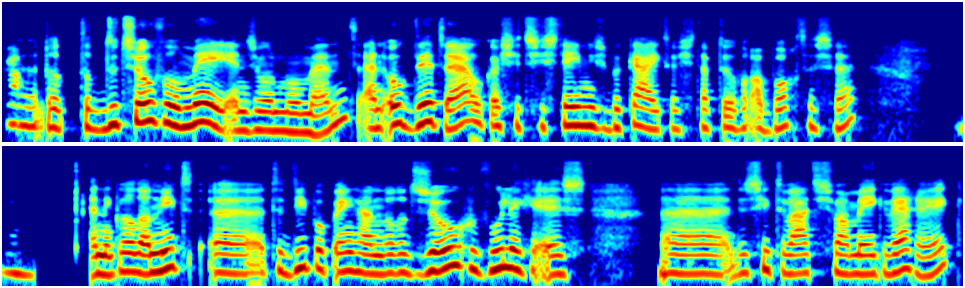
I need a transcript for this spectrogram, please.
ja, Eh, dat, dat doet zoveel mee in zo'n moment. En ook dit, hè? Ook als je het systemisch bekijkt, als je het hebt over abortussen. ja, En ik wil daar niet eh, te diep op ingaan, omdat het zo gevoelig is, eh, de situaties waarmee ik werk.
